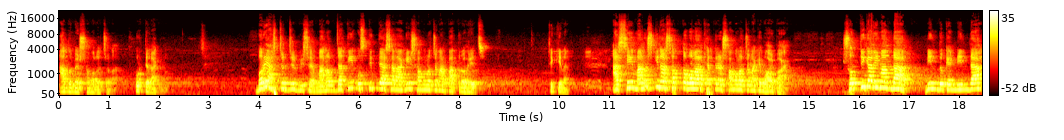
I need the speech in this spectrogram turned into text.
আদমের সমালোচনা। করতে লাগল। বড় আশ্চর্যের বিষয় মানব জাতি অস্তিত্বে আসার আগেই সমালোচনার পাত্র হয়েছে। ঠিক কিনা আর সেই মানুষ কিনা সত্য বলার ক্ষেত্রে সমালোচনাকে ভয় পায়। সত্যিকার ইমানদার, নিন্দুকের নিন্দা,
